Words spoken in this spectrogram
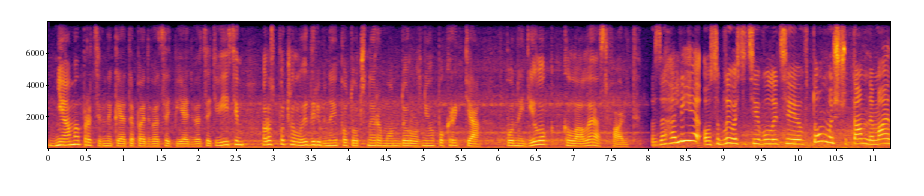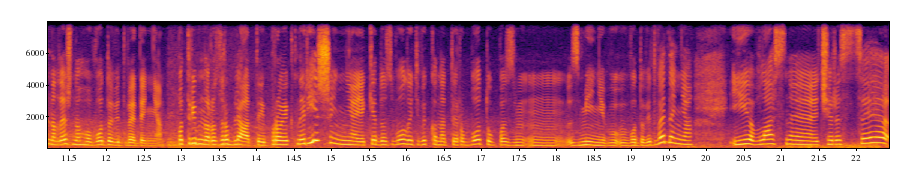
Днями працівники АТП 2528 розпочали дрібний поточний ремонт дорожнього покриття. В понеділок клали асфальт. Взагалі, особливості цієї вулиці в тому, що там немає належного водовідведення. Потрібно розробляти проєктне рішення, яке дозволить виконати роботу по зміні водовідведення. І власне через це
